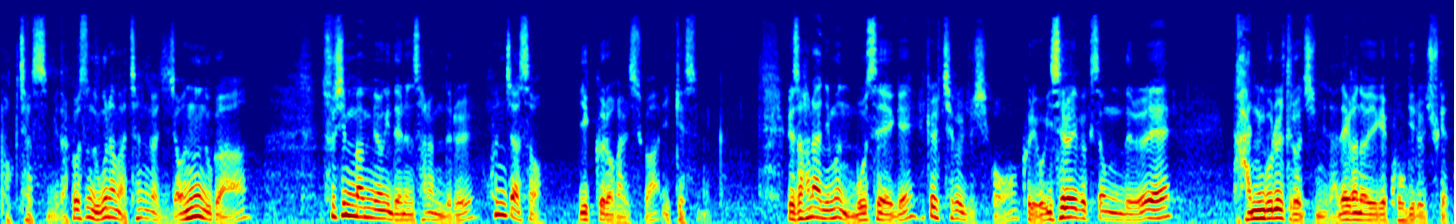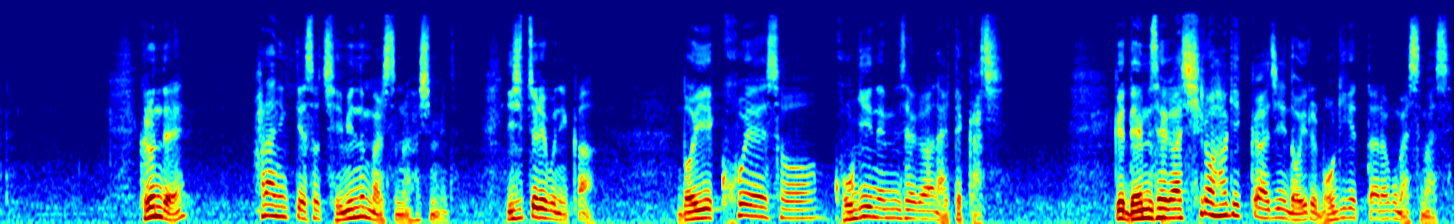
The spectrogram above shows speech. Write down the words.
벅찼습니다. 그것은 누구나 마찬가지죠. 어느 누가 수십만 명이 되는 사람들을 혼자서 이끌어갈 수가 있겠습니까? 그래서 하나님은 모세에게 해결책을 주시고 그리고 이스라엘 백성들의 간구를 들어주십니다. 내가 너에게 고기를 주겠다. 그런데 하나님께서 재밌는 말씀을 하십니다. 20절에 보니까 너희 코에서 고기 냄새가 날 때까지 그 냄새가 싫어하기까지 너희를 먹이겠다라고 말씀하세요.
